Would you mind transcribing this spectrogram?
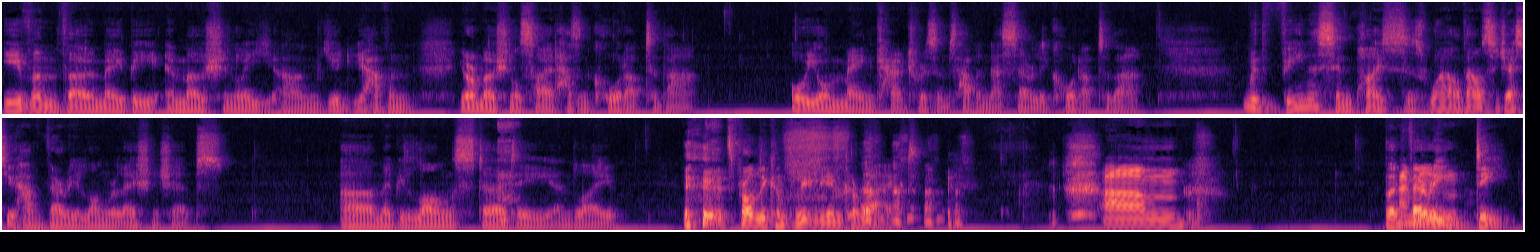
even though maybe emotionally um, you you haven't your emotional side hasn't caught up to that, or your main characterisms haven't necessarily caught up to that. With Venus in Pisces as well, that would suggest you have very long relationships, uh, maybe long, sturdy, and like. it's probably completely incorrect, Um, but I very mean- deep,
